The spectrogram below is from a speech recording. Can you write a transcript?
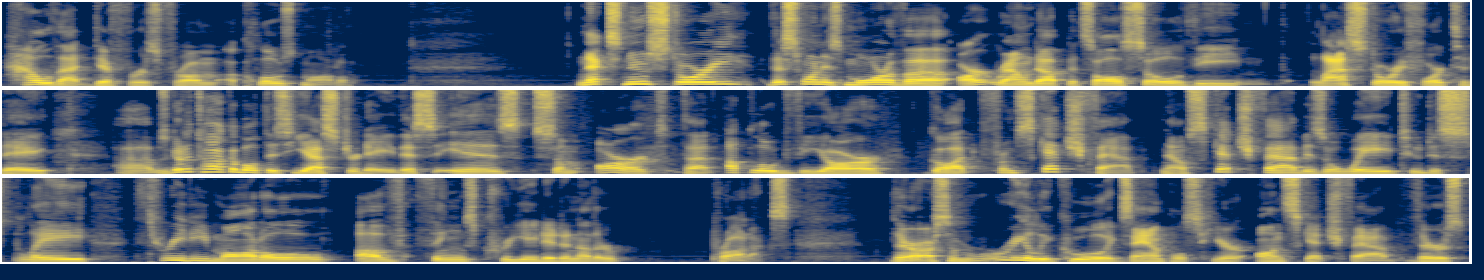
how that differs from a closed model. Next news story. This one is more of a art roundup. It's also the last story for today. Uh, I was going to talk about this yesterday. This is some art that Upload VR got from Sketchfab. Now, Sketchfab is a way to display 3D model of things created in other products. There are some really cool examples here on Sketchfab. There's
